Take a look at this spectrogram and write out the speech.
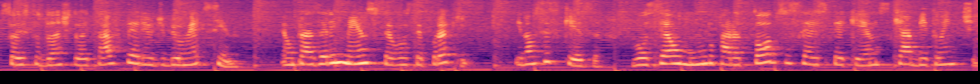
sou estudante do oitavo período de Biomedicina. É um prazer imenso ter você por aqui. E não se esqueça, você é o mundo para todos os seres pequenos que habitam em ti.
